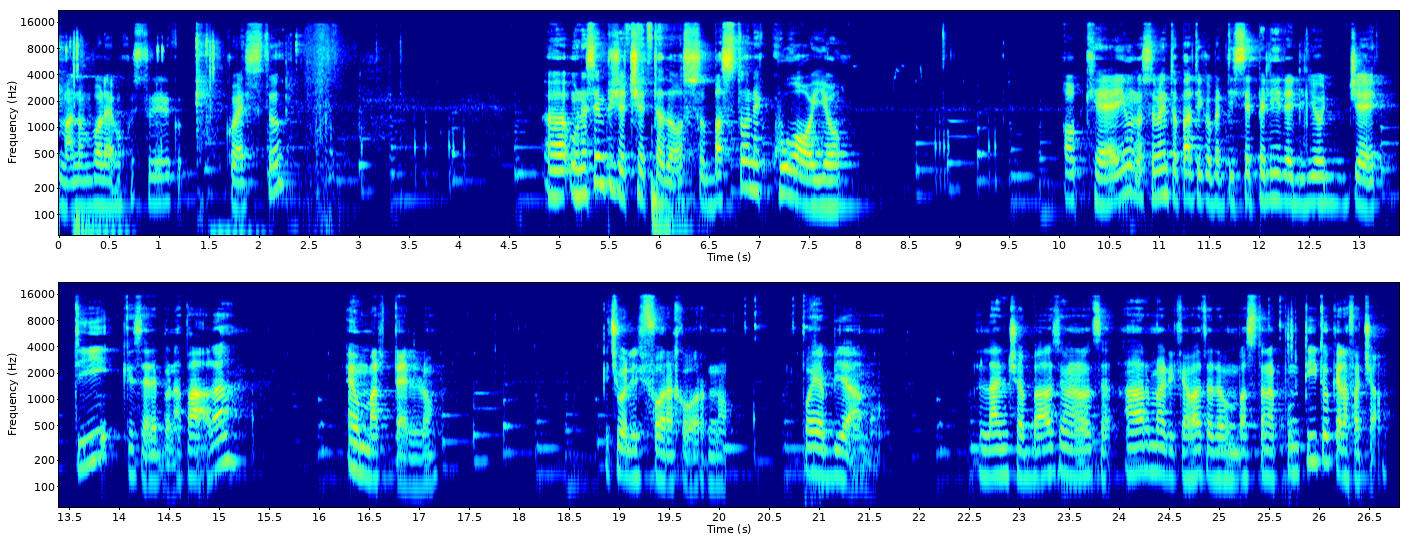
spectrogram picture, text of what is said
ma non volevo costruire questo. Uh, una semplice accetta d'osso, bastone cuoio. Ok, uno strumento pratico per disseppellire gli oggetti, che sarebbe una pala, e un martello, che ci vuole il foracorno. Poi abbiamo lancia base, una rozza arma ricavata da un bastone appuntito, che la facciamo.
